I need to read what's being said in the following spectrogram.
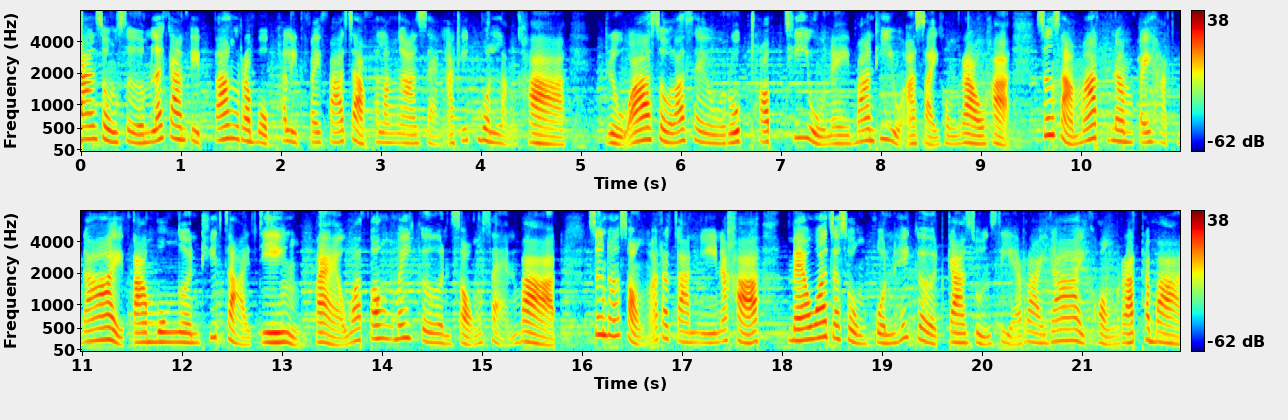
การส่งเสริมและการติดตั้งระบบผลิตไฟฟ้าจากพลังงานแสงอาทิตย์บนหลังคา หรือว่าโซลาร์เซลล์รูฟท็อปที่อยู่ในบ้านที่อยู่อาศัยของเราค่ะ ซึ่งสามารถนำไปหักได้ตามวงเงินที่จ่ายจริง แต่ว่าต้องไม่เกิน 200,000 บาท ซึ่งทั้ง 2 มาตรการนี้นะคะ แม้ว่าจะส่งผลให้เกิดการสูญเสียรายได้ของรัฐบาล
